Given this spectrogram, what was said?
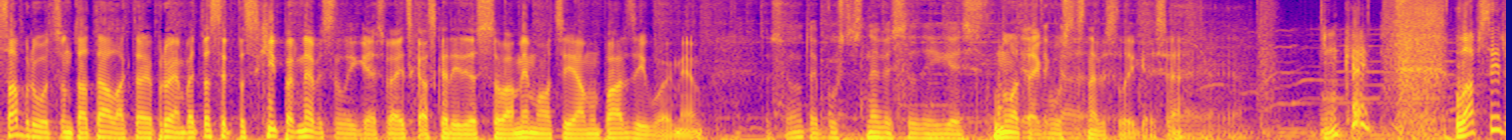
sabrūc un tā tālāk. Tā joprojām, bet tas ir tas hiperneveselīgais veids, kā skatīties uz savām emocijām un pārdzīvojumiem. Tas noteikti būs tas neveselīgais. Noteikti būs tas neveselīgais. Jā. Jā, jā, jā. Okay. Labs ir.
